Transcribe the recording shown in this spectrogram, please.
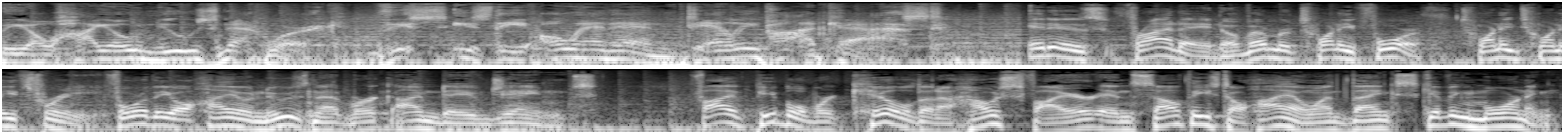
the Ohio News Network, this is the ONN Daily Podcast. It is Friday, November 24th, 2023. For the Ohio News Network, I'm Dave James. Five people were killed in a house fire in southeast Ohio on Thanksgiving morning.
